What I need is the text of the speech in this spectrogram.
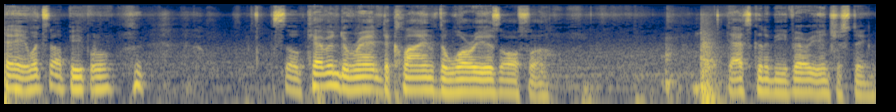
Hey, what's up, people? so, Kevin Durant declines the Warriors' offer. That's going to be very interesting.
